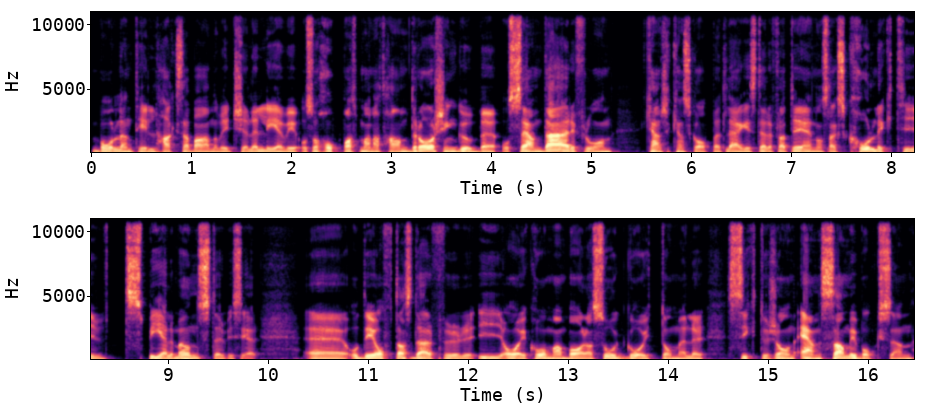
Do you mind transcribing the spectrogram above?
bollen till Haksabanovic eller Levi och så hoppas man att han drar sin gubbe och sen därifrån kanske kan skapa ett läge istället för att det är någon slags kollektivt spelmönster vi ser. Eh, och det är oftast därför i AIK man bara såg Goitom eller Siktursson ensam i boxen.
